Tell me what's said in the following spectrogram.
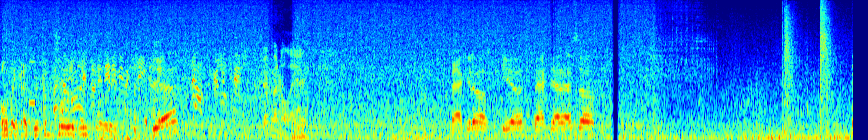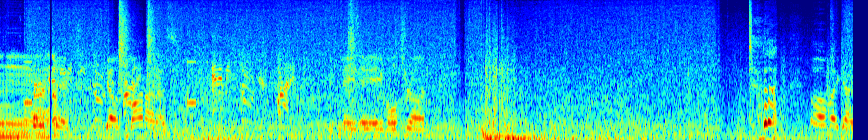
Oh my god, you're completely floating. Yeah? South of your location. The land. Back it up. Yeah, back that ass up. Mm-hmm. Perfect. Yo, spawn on us. Enemy soldier spotted. We've made AA Voltron. oh my god,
